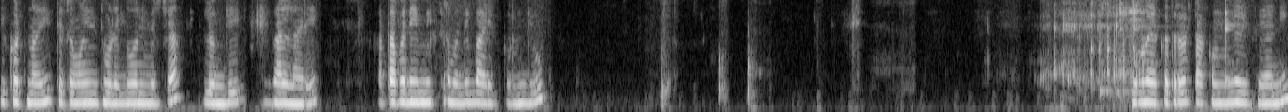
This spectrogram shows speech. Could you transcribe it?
तिखट नाही. त्याच्यामुळे मी थोड्या दोन मिरच्या लोंगे घालणार आहे. आता आपण हे मिक्सरमध्ये बारीक करून घेऊ. पूर्ण एकत्र टाकून घ्यायचं आहे आणि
